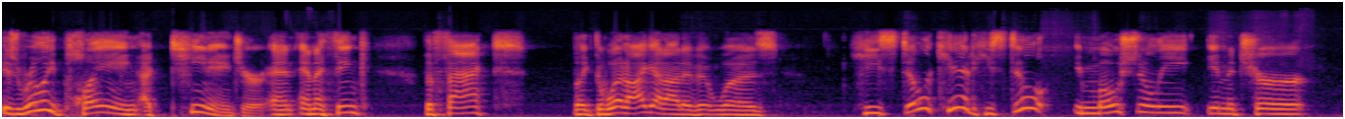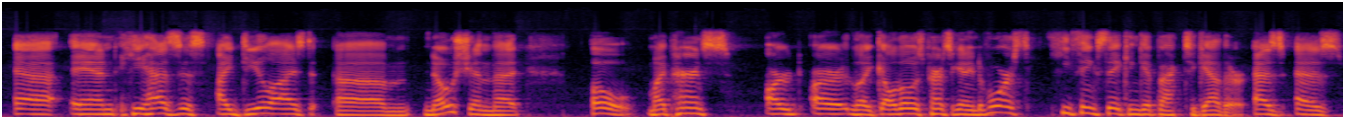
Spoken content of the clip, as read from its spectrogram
is really playing a teenager, and and I think the fact, like the what I got out of it was, he's still a kid. He's still emotionally immature uh, and he has this idealized um, notion that, oh, my parents are are like, although his parents are getting divorced, he thinks they can get back together, as as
